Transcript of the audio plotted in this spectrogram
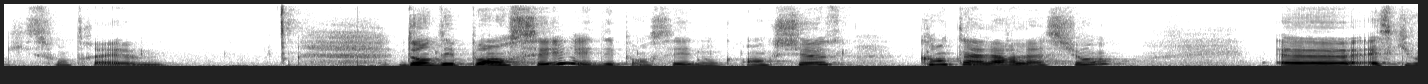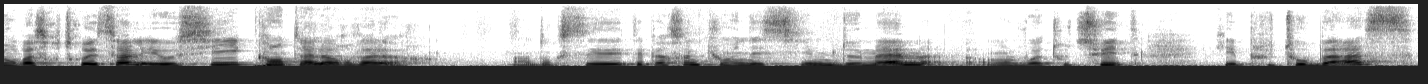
qui sont très dans des pensées, et des pensées donc anxieuses, quant à la relation, euh, est-ce qu'ils vont pas se retrouver seuls Et aussi quant à leur valeur. Hein, donc c'est des personnes qui ont une estime d'eux-mêmes, on le voit tout de suite, qui est plutôt basse,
